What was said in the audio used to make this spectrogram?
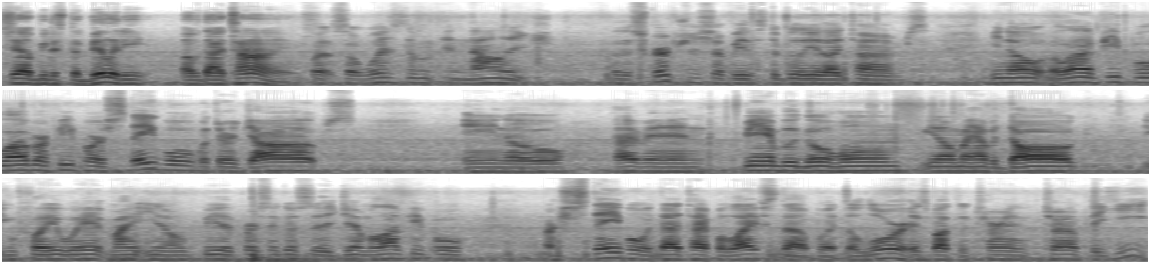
shall be the stability of thy times. But so wisdom and knowledge of the scriptures shall be the stability of thy times. You know, a lot of people, a lot of our people are stable with their jobs. And, you know, having, being able to go home. You know, might have a dog you can play with. Might, you know, be a person that goes to the gym. A lot of people are stable with that type of lifestyle. But the Lord is about to turn turn up the heat.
